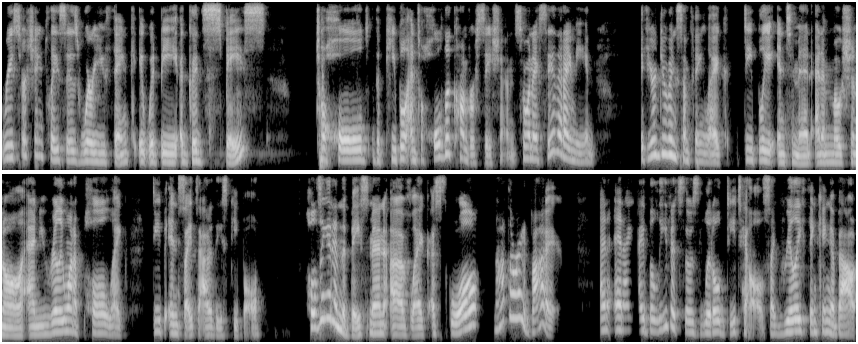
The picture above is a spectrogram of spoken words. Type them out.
Researching places where you think it would be a good space to hold the people and to hold the conversation. So when I say that, I mean, if you're doing something like deeply intimate and emotional and you really want to pull like deep insights out of these people, holding it in the basement of like a school, not the right vibe. And and I, I believe it's those little details, like really thinking about,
